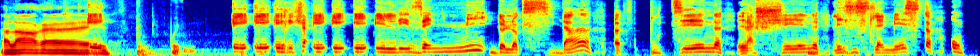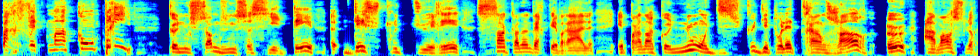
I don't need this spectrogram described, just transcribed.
Alors, euh, et, et, et, et, les ennemis de l'Occident, euh, Poutine, la Chine, les islamistes, ont parfaitement compris que nous sommes une société euh, déstructurée, sans colonne vertébrale. Et pendant que nous, on discute des toilettes transgenres, eux avancent leur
